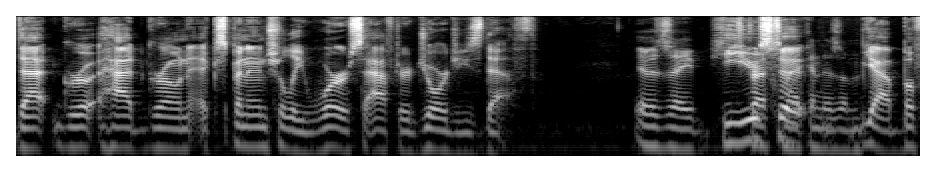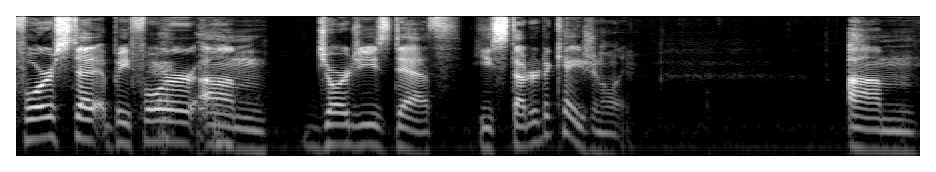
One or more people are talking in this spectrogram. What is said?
that gro- had grown exponentially worse after Georgie's death. It was a He stress used to, mechanism. yeah, before stu- before um, Georgie's death, he stuttered occasionally. Um,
